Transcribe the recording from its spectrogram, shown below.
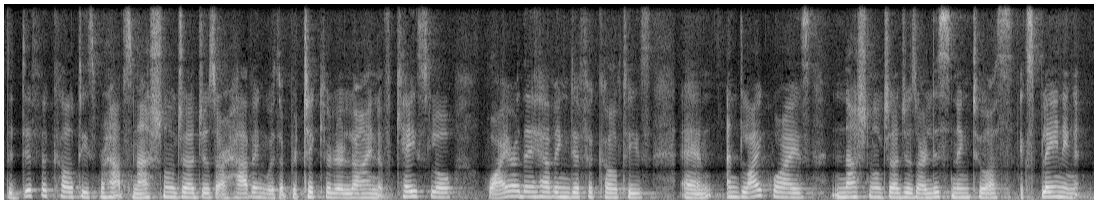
the difficulties perhaps national judges are having with a particular line of case law. Why are they having difficulties? Um, and likewise, national judges are listening to us explaining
